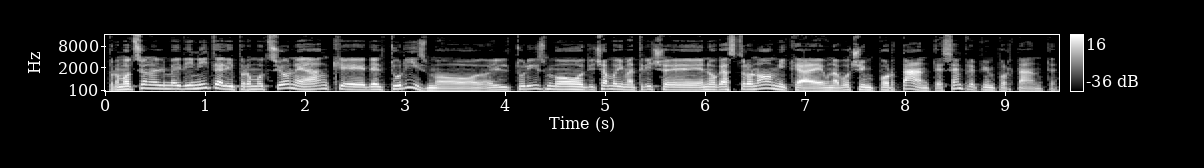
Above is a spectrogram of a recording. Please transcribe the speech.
Promozione del Made in Italy, promozione anche del turismo. Il turismo diciamo di matrice enogastronomica è una voce importante, sempre più importante.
